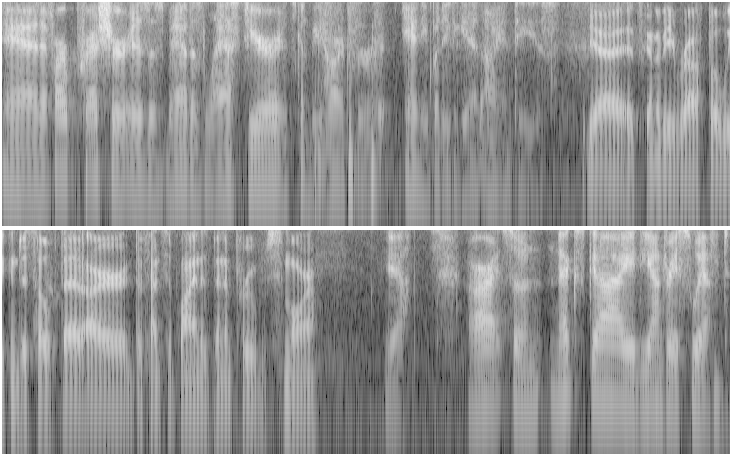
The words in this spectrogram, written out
And if our pressure is as bad as last year, it's going to be hard for anybody to get INTs. yeah, it's going to be rough, but we can just hope that our defensive line has been improved more. Yeah. All right. So next guy, DeAndre Swift.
